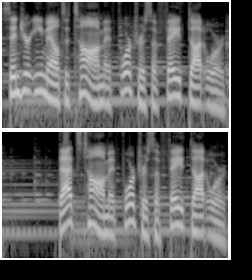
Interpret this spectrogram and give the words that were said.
send your email to tom at fortressoffaith.org. That's tom at fortressoffaith.org.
